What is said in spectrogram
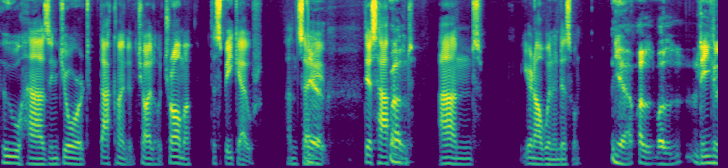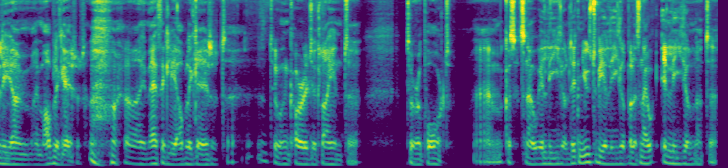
who has endured that kind of childhood trauma to speak out and say, Yeah. "This happened," and you're not winning this one? Yeah, well, well, legally, I'm I'm obligated. I'm ethically obligated to, to encourage a client to to report um, because it's now illegal. It didn't used to be illegal, but it's now illegal not to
